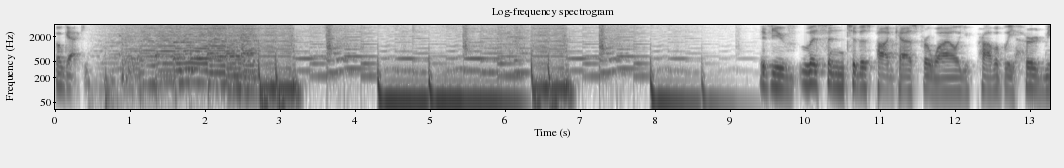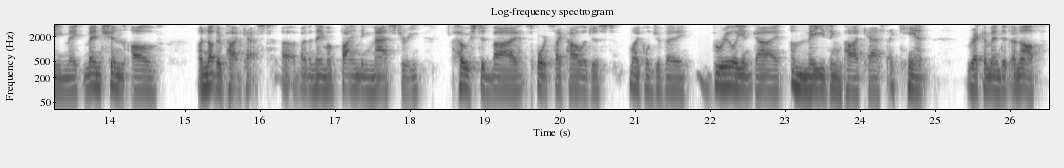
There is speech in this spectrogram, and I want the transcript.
Bogacki. If you've listened to this podcast for a while, you've probably heard me make mention of another podcast uh, by the name of Finding Mastery, hosted by sports psychologist Michael Gervais. Brilliant guy, amazing podcast. I can't recommend it enough.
